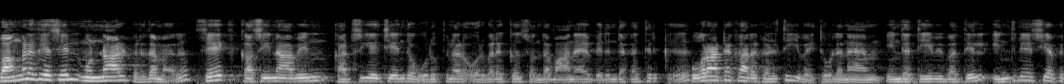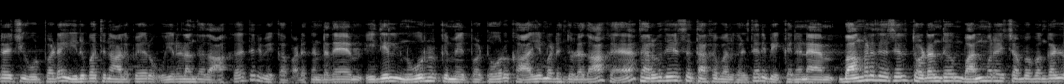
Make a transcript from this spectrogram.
பங்களாதேஷின் முன்னாள் பிரதமர் ஷேக் ஹசீனாவின் கட்சியைச் சேர்ந்த உறுப்பினர் ஒருவருக்கு சொந்தமான விருந்தகத்திற்கு போராட்டக்காரர்கள் தீ வைத்துள்ளனர். இந்த தீ விபத்தில் இந்தோனேசிய பிரட்சி உட்பட இருபத்தி நாலு பேர் உயிரிழந்ததாக தெரிவிக்கப்படுகின்றது. இதில் நூறுக்கும் மேற்பட்டோர் காயமடைந்துள்ளதாக சர்வதேச தகவல்கள் தெரிவிக்கின்றன. பங்களாதேஷில் தொடர்ந்தும் வன்முறை சம்பவங்கள்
